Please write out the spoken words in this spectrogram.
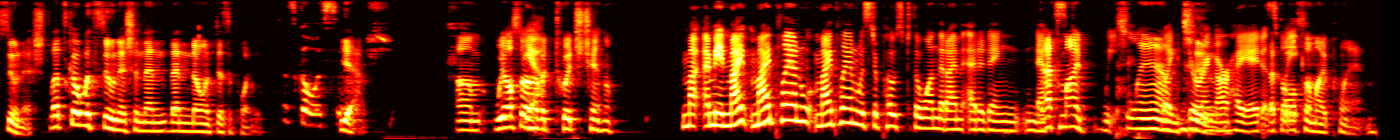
soonish. Let's go with soonish, and then then no one's disappointed. Let's go with Sush. Yeah. Um, we also have a Twitch channel. My, I mean, my my plan my plan was to post the one that I'm editing next. That's my week, plan. like during our hiatus. That's week. also my plan.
